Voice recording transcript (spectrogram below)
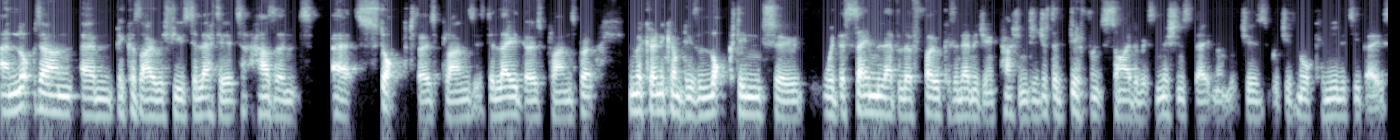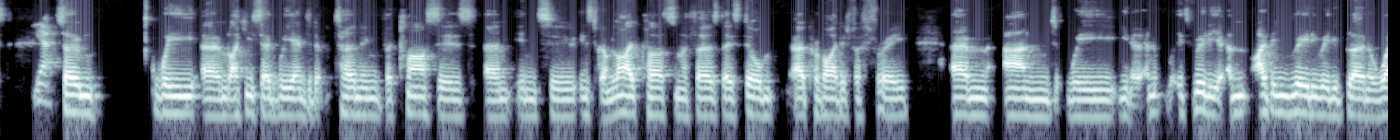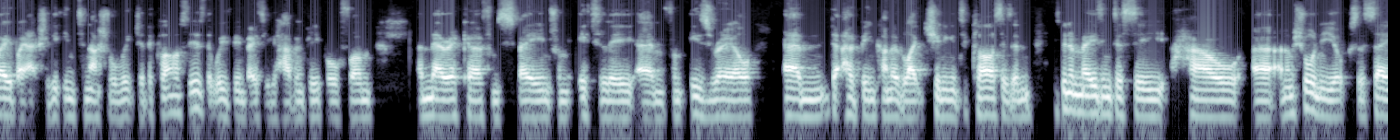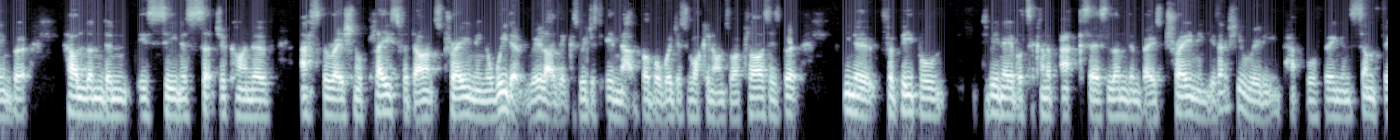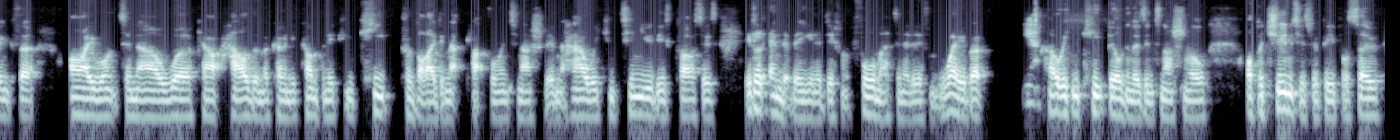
And lockdown, um, because I refused to let it, hasn't uh, stopped those plans. It's delayed those plans. But the McOnie company is locked into with the same level of focus and energy and passion to just a different side of its mission statement, which is which is more community based. Yeah. So we, um, like you said, we ended up turning the classes um, into Instagram live class on a Thursday, still uh, provided for free. Um, and we, you know, and it's really, um, I've been really, really blown away by actually the international reach of the classes that we've been basically having people from America, from Spain, from Italy, um, from Israel, um, that have been kind of like tuning into classes. And it's been amazing to see how, uh, and I'm sure New York's the same, but how London is seen as such a kind of aspirational place for dance training. And we don't realize it because we're just in that bubble. We're just rocking onto our classes. But, you know, for people to being able to kind of access London based training is actually a really impactful thing and something that I want to now work out how the McOnie company can keep providing that platform internationally and how we continue these classes. It'll end up being in a different format in a different way, but yeah. how we can keep building those international opportunities for people. So,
